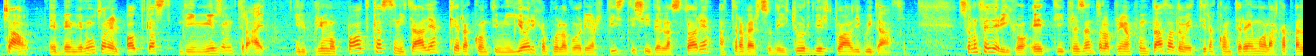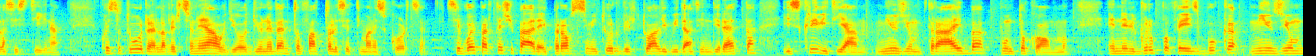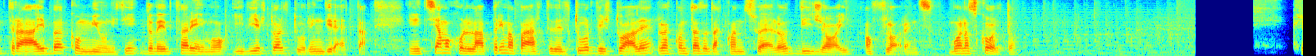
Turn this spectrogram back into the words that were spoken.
Ciao e benvenuto nel podcast di Museum Tribe, il primo podcast in Italia che racconta i migliori capolavori artistici della storia attraverso dei tour virtuali guidati. Sono Federico e ti presento la prima puntata dove ti racconteremo la Cappella Sistina. Questo tour è la versione audio di un evento fatto le settimane scorse. Se vuoi partecipare ai prossimi tour virtuali guidati in diretta, iscriviti a museumtribe.com e nel gruppo Facebook Museum Tribe Community dove faremo i virtual tour in diretta. Iniziamo con la prima parte del tour virtuale raccontata da Consuelo di Joy of Florence. Buon ascolto!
